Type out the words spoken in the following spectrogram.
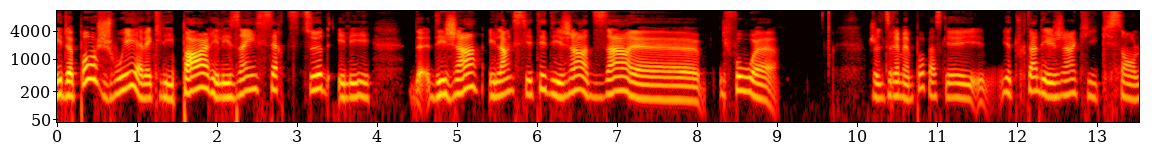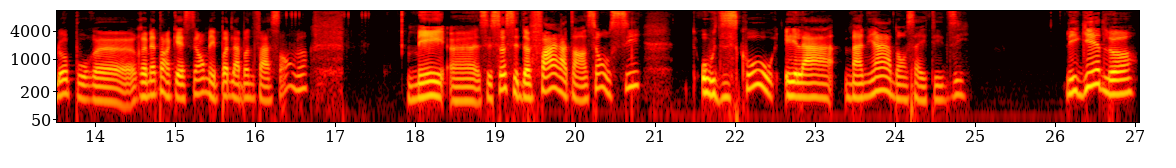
et de pas jouer avec les peurs et les incertitudes et les des gens et l'anxiété des gens en disant euh, il faut euh, je le dirais même pas parce que il y a tout le temps des gens qui, qui sont là pour euh, remettre en question mais pas de la bonne façon là. mais c'est ça c'est de faire attention aussi au discours et la manière dont ça a été dit les guides là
